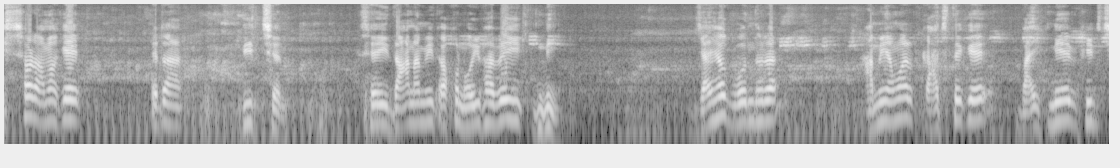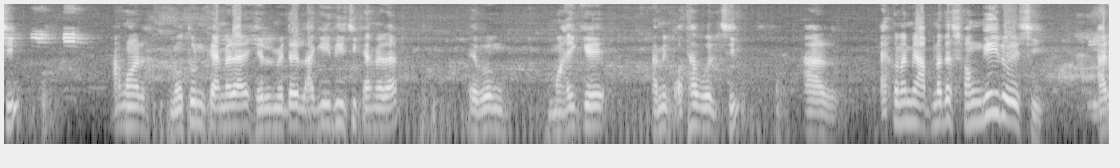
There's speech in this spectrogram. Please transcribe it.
ঈশ্বর আমাকে এটা দিচ্ছেন। সেই দান আমি তখন ওইভাবেই নিই যাই হোক বন্ধুরা, আমি আমার কাজ থেকে বাইক নিয়ে ফিরছি। আমার নতুন ক্যামেরায় হেলমেটে লাগিয়ে দিয়েছি ক্যামেরা এবং মাইকে আমি কথা বলছি। আর এখন আমি আপনাদের সঙ্গেই রয়েছি। আর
